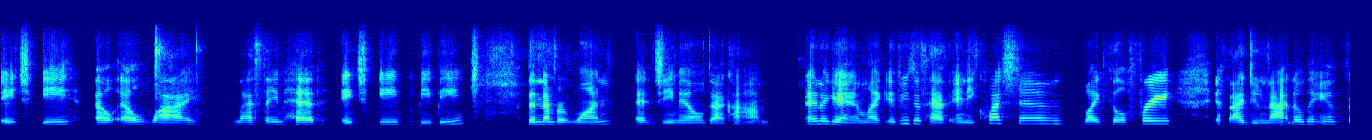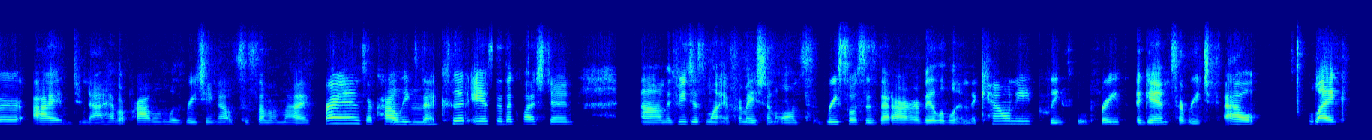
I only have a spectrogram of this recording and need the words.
H E L L Y, last name Hebb, H E B B, the number one at gmail.com. And again, like if you just have any questions, like feel free. If I do not know the answer, I do not have a problem with reaching out to some of my friends or colleagues Mhm. that could answer the question. Um, if you just want information on resources that are available in the county, please feel free again to reach out. Like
